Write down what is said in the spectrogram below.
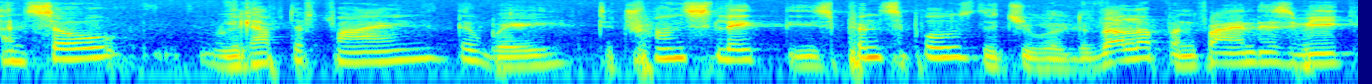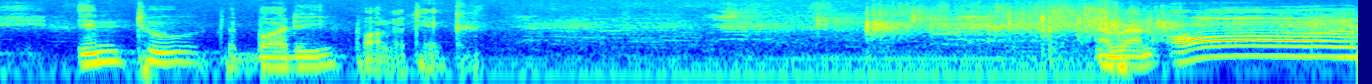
And so we'll have to find the way to translate these principles that you will develop and find this week into the body politic. And when all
